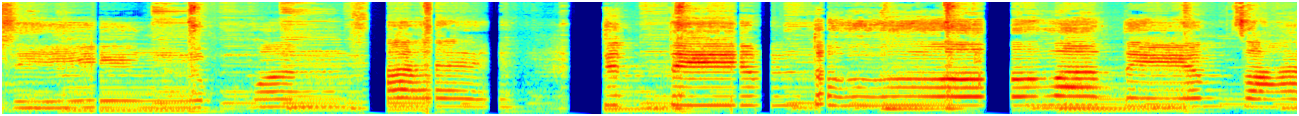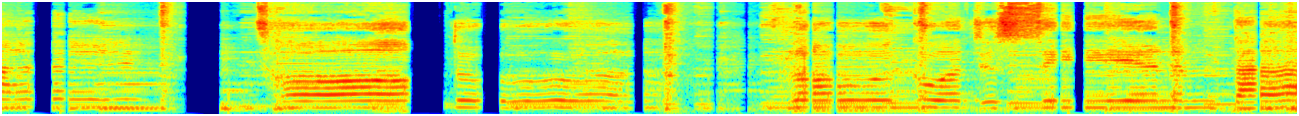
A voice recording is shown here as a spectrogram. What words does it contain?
เสี่ยงกับควันไฟจะเตรียมตัวและเตรียมใจทอตัวเพราะว่ากลัวจะเสียน้ำตา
